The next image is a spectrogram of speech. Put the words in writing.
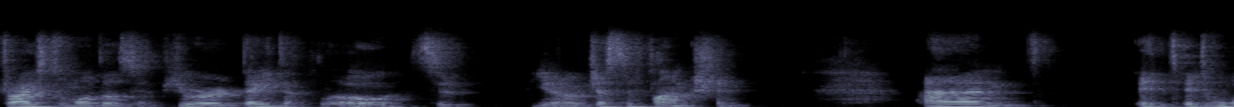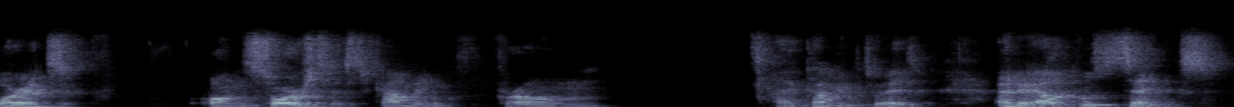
tries to model a pure data flow. So you know just a function, and it, it works on sources coming from uh, coming to it, and it outputs sinks.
